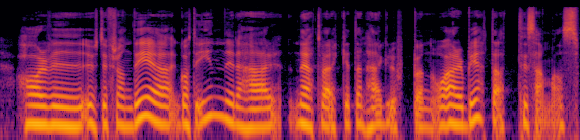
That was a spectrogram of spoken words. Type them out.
har vi utifrån det gått in i det här nätverket, den här gruppen och arbetat tillsammans.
